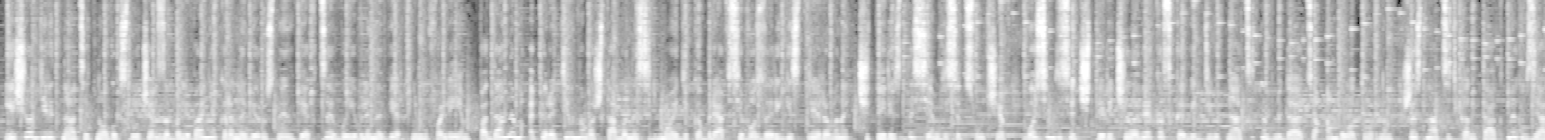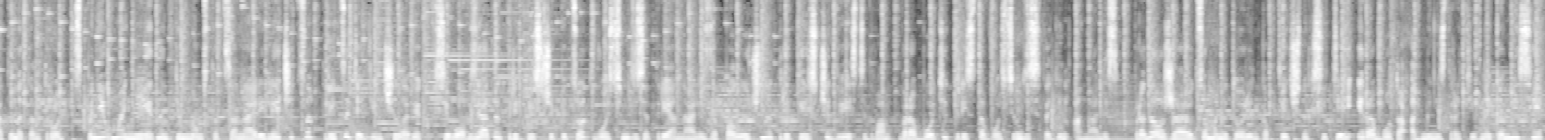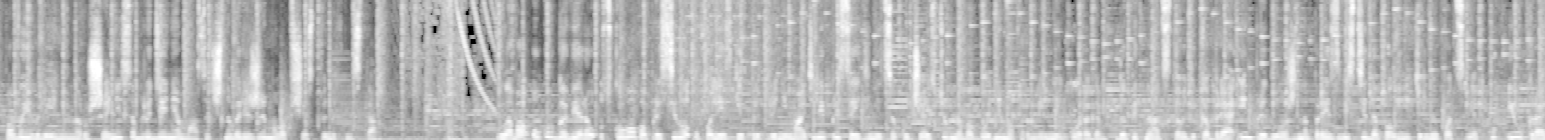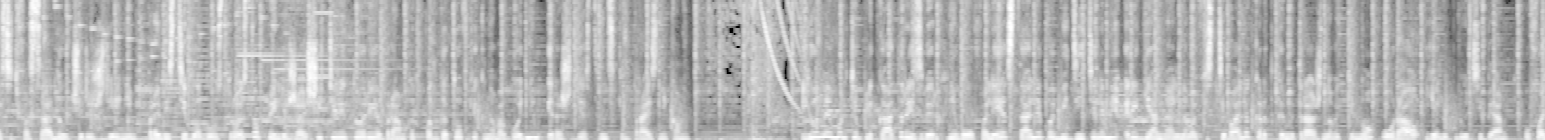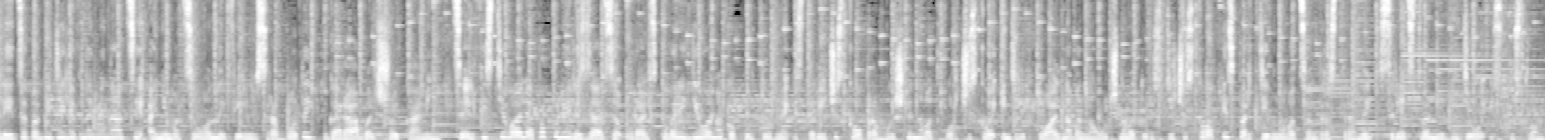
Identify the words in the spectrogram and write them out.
Еще 19 новых случаев заболевания коронавирусной инфекцией выявлено в Верхнем Уфалее. По данным оперативного штаба на 7 декабря всего зарегистрированы 470 случаев. 84 человека с COVID-19 наблюдаются амбулаторно. 16 контактных взяты на контроль. С пневмонией на дневном стационаре лечится 31 человек. Всего взяты 3583 анализа. Получено 3202. В работе 381 анализ. Продолжаются мониторинг аптечных сетей и работа администрации административной комиссии по выявлению нарушений соблюдения масочного режима в общественных местах. Глава округа Вера Ускова попросила уфалейских предпринимателей присоединиться к участию в новогоднем оформлении города. До 15 декабря им предложено произвести дополнительную подсветку и украсить фасады учреждений, провести благоустройство прилежащей территории в рамках подготовки к новогодним и рождественским праздникам. Юные мультипликаторы из Верхнего Уфалея стали победителями регионального фестиваля короткометражного кино «Урал. Я люблю тебя». Уфалейцы победили в номинации «Анимационный фильм с работой «Гора. Большой камень». Цель фестиваля – популяризация Уральского региона как культурно-исторического, промышленного, творческого, интеллектуального, научного, туристического и спортивного центра страны средствами видеоискусства.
